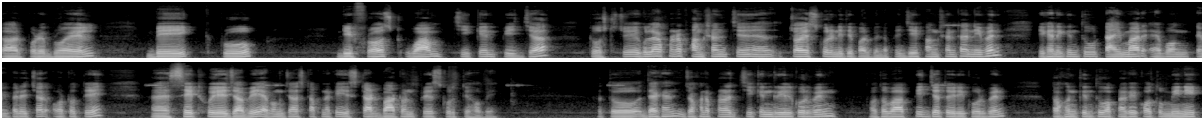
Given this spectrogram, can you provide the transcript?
তারপরে broil bake proof defrost warm chicken pizza toast এগুলো আপনারা ফাংশন চয়েস করে নিতে পারবেন। আপনি যে ফাংশনটা নেবেন, এখানে কিন্তু টাইমার এবং টেম্পারেচার অটোতে সেট হয়ে যাবে এবং জাস্ট আপনাকে স্টার্ট বাটন প্রেস করতে হবে। তো দেখেন, যখন আপনারা চিকেন গ্রিল করবেন অথবা পিৎজা তৈরি করবেন, তখন কিন্তু আপনাকে কত মিনিট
